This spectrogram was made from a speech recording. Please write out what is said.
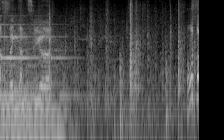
不省人事噶啦，我走！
